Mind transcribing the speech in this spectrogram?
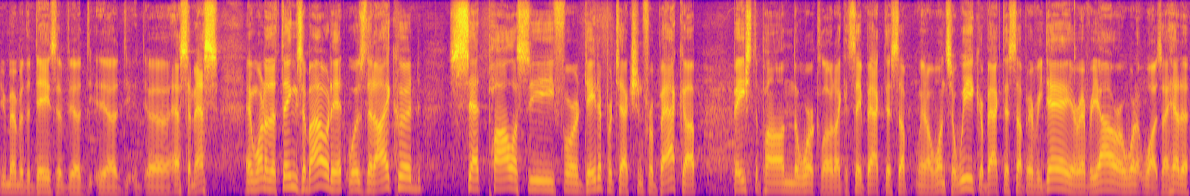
You remember the days of uh, uh, SMS. And one of the things about it was that I could set policy for data protection for backup based upon the workload. I could say back this up you know, once a week or back this up every day or every hour or what it was. I had a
